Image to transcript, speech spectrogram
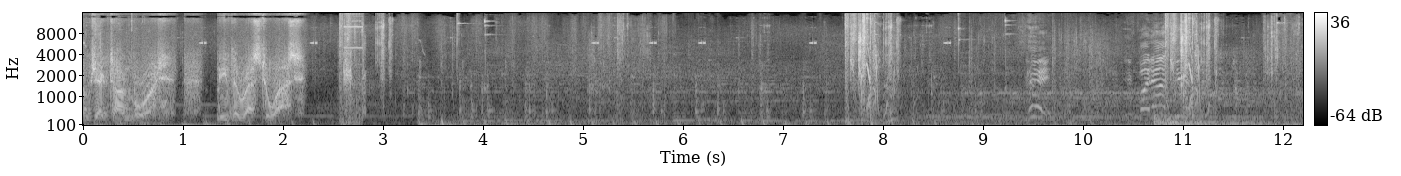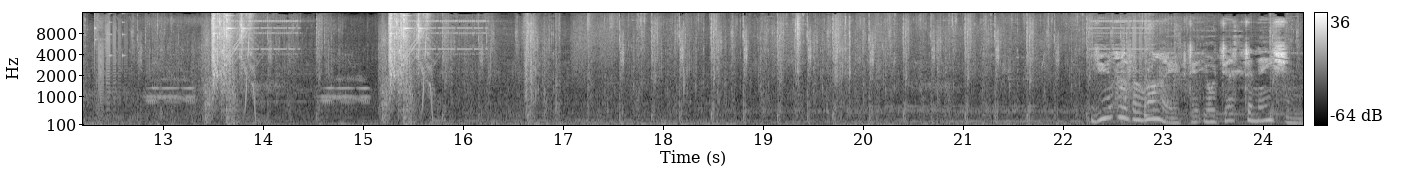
subject on board. Leave the rest to us. You have arrived at your destination.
